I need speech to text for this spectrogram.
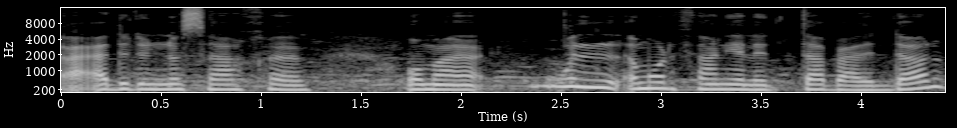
عدد النسخ وما والأمور الثانية اللي تتابع للدار.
